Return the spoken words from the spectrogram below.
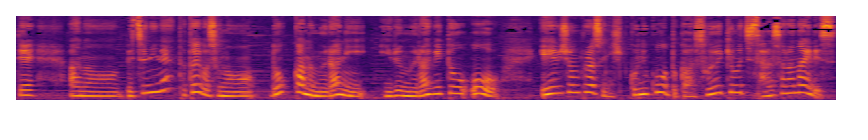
であの別にね例えばそのどっかの村にいる村人を A ビジョンプラスに引っこ抜こうとかそういう気持ちさらさらないです。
